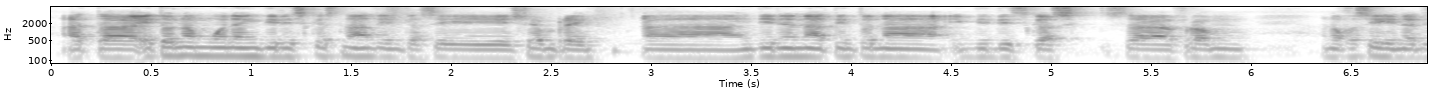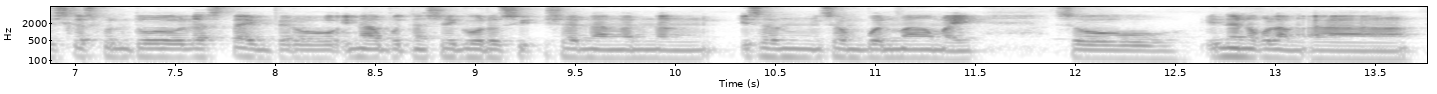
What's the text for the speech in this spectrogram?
At ah, ito na muna yung di-discuss natin kasi syempre ah, hindi na natin to na i-discuss sa from ano kasi na-discuss ko nito last time pero inabot na siguro si- siya ng ano ng isang isang buwan mga kamay. So inano ko lang ah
